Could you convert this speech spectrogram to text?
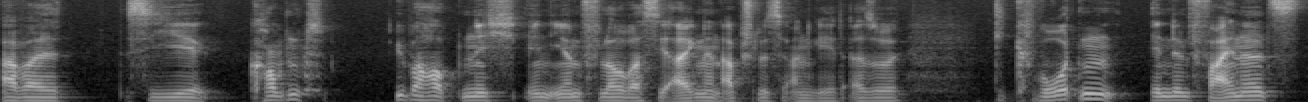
aber sie kommt überhaupt nicht in ihren Flow, was die eigenen Abschlüsse angeht. Also, die Quoten in den Finals,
